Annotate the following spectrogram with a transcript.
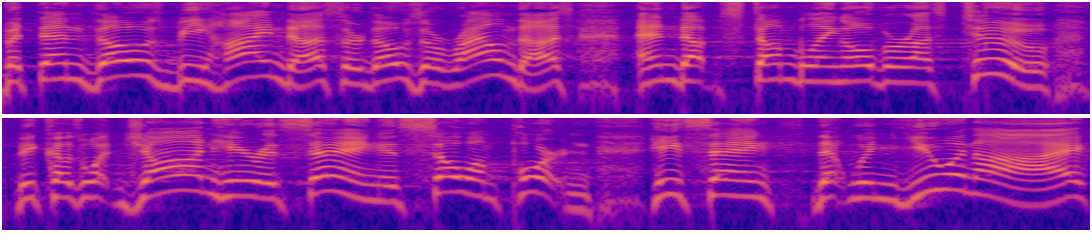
but then those behind us or those around us end up stumbling over us too because what John here is saying is so important. He's saying that when you and I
